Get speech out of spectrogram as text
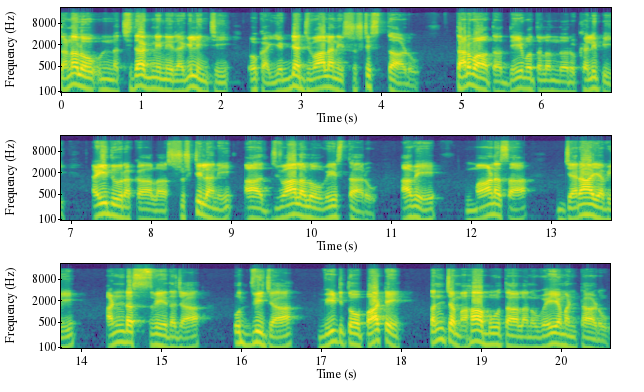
తనలో ఉన్న చిదాగ్నిని రగిలించి ఒక యజ్ఞ జ్వాలని సృష్టిస్తాడు. తర్వాత దేవతలందరూ కలిపి ఐదు రకాల సృష్టిలని ఆ జ్వాలలో వేస్తారు. అవే మానస జరాయవి అండస్వేదజ ఉద్విజ వీటితో పాటే పంచమహాభూతాలను వేయమంటాడు.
